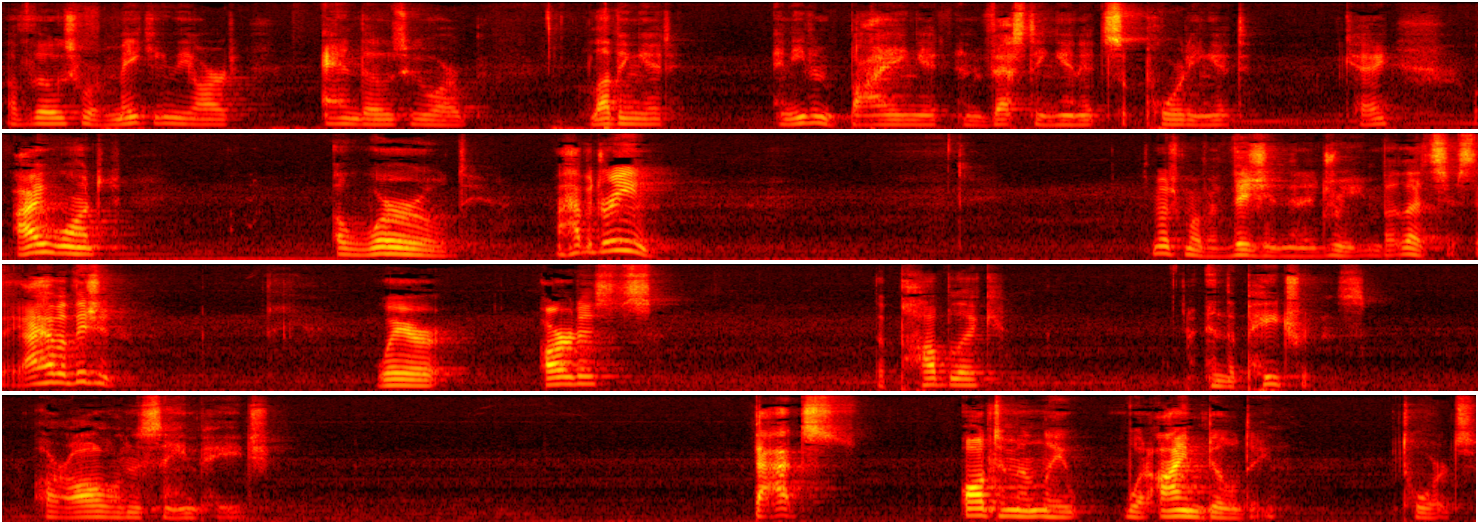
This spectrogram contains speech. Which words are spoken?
of those who are making the art and those who are loving it and even buying it, investing in it, supporting it. Okay? I want a world I have a dream. It's much more of a vision than a dream, but let's just say I have a vision where artists, the public, and the patrons are all on the same page. That's ultimately what I'm building towards.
